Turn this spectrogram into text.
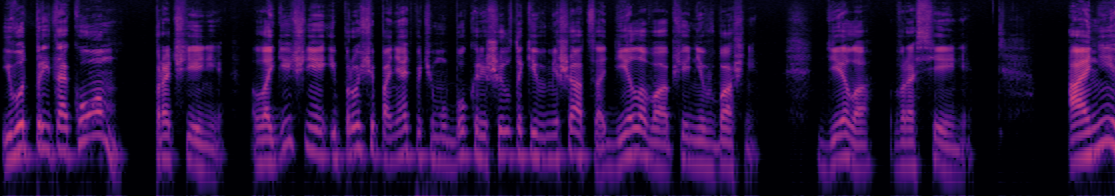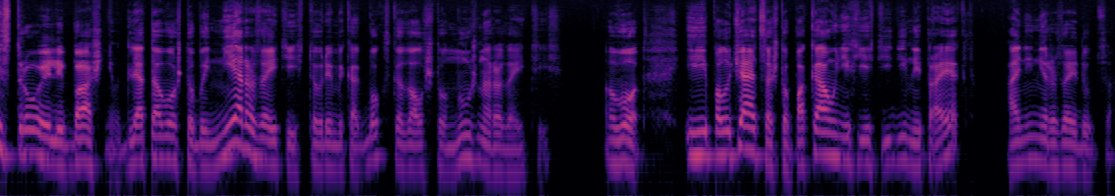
И вот при таком прочтении логичнее и проще понять, почему Бог решил таки вмешаться. Дело вообще не в башне, дело в рассеянии. Они строили башню для того, чтобы не разойтись, в то время как Бог сказал, что нужно разойтись. Вот. И получается, что пока у них есть единый проект, они не разойдутся.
